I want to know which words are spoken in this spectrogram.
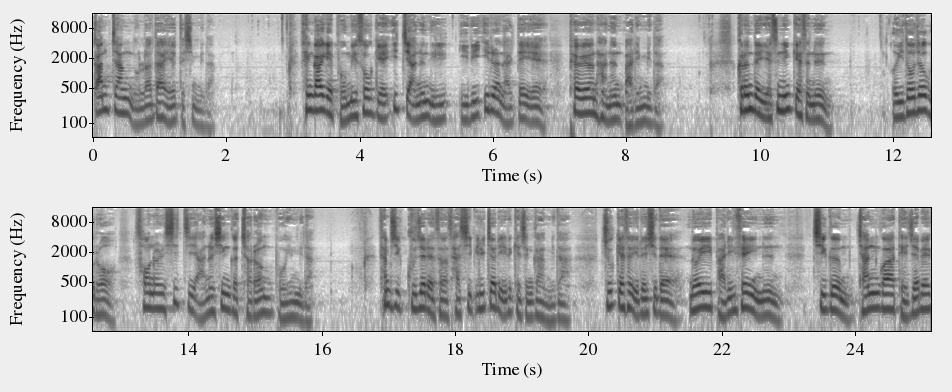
깜짝 놀라다의 뜻입니다. 생각의 범위 속에 있지 않은 일, 일이 일어날 때에 표현하는 말입니다. 그런데 예수님께서는 의도적으로 손을 씻지 않으신 것처럼 보입니다. 39절에서 41절이 이렇게 증가합니다. 주께서 이르시되 너희 바리새인은 지금 잔과 대접의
